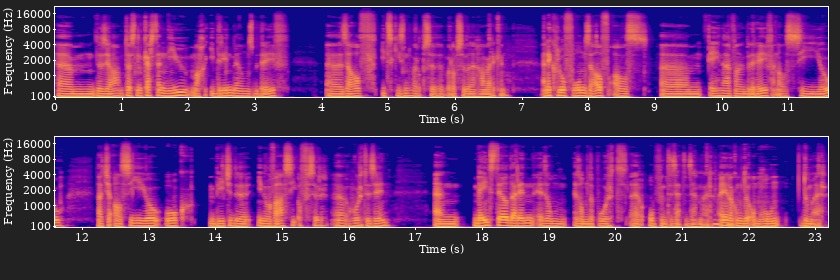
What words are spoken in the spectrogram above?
Um, dus ja, tussen kerst en nieuw mag iedereen bij ons bedrijf uh, zelf iets kiezen waarop ze, waarop ze willen gaan werken. En ik geloof gewoon zelf als eigenaar van het bedrijf en als CEO, dat je als CEO ook een beetje de innovatieofficer uh, hoort te zijn. En mijn stijl daarin is om, is om de poort uh, open te zetten, zeg maar. Mhm. Eigenlijk om, de, om gewoon, doe maar.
